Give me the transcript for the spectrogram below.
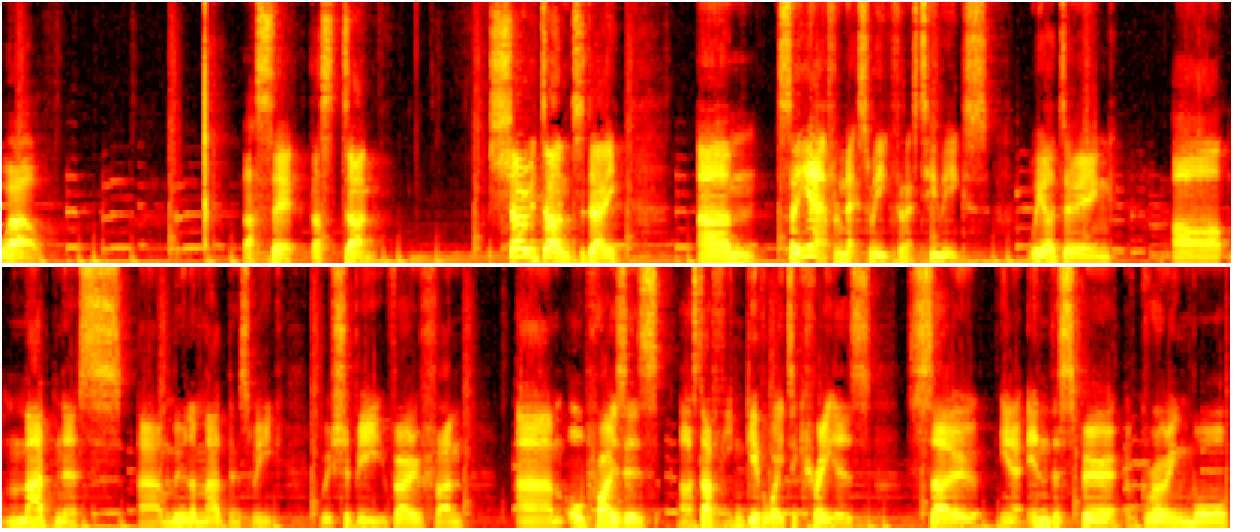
Well, that's it. That's done show done today. Um, so yeah, from next week, for the next two weeks, we are doing our Madness, uh, Moolah Madness week, which should be very fun. Um, all prizes are stuff you can give away to creators. So you know, in the spirit of growing more,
